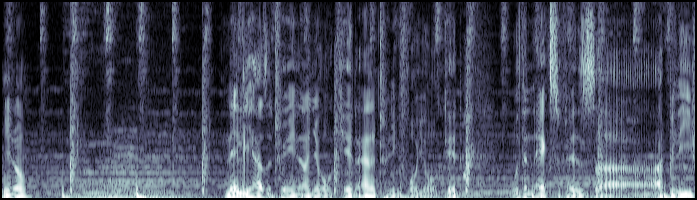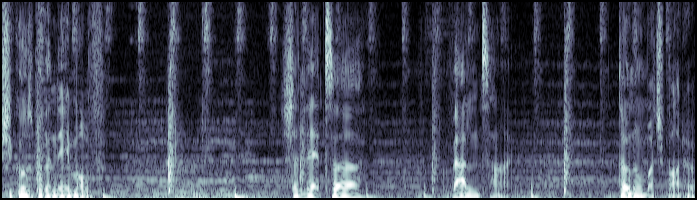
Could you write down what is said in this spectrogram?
You know, Nelly has a 29 year old kid and a 24 year old kid with an ex of his. Uh, I believe she goes by the name of Channetta Valentine. Don't know much about her.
